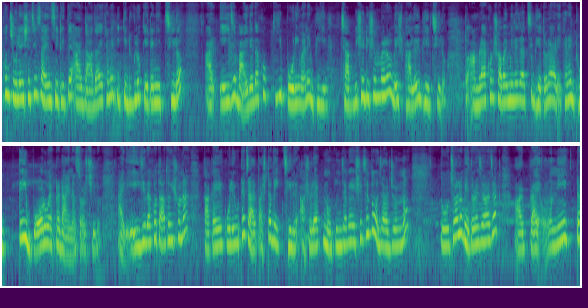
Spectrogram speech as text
এখন চলে এসেছি সায়েন্স সিটিতে, আর দাদা এখানে টিকিটগুলো কেটে নিচ্ছিল। আর এই যে বাইরে দেখো কি পরিমাণে ভিড়। ছাব্বিশে ডিসেম্বরেও বেশ ভালোই ভিড় ছিল। তো আমরা এখন সবাই মিলে যাচ্ছি ভেতরে, আর এখানে ঢুকতেই বড় একটা ডাইনোসর ছিল। আর এই যে দেখো তা তাতই শোনা কাকাইয়ের কোলে উঠে চারপাশটা দেখছিল। আসলে একটা নতুন জায়গায় এসেছে তো যার জন্য। তো চলো ভেতরে যাওয়া যাক। আর প্রায় অনেকটা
